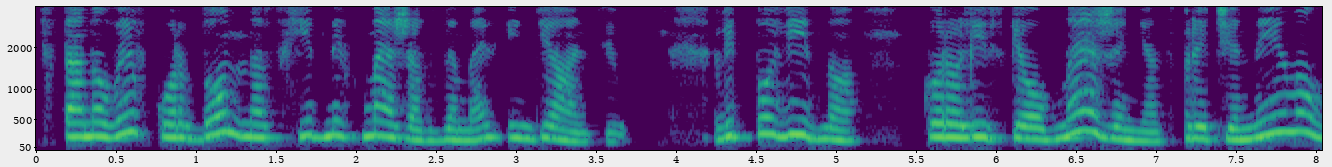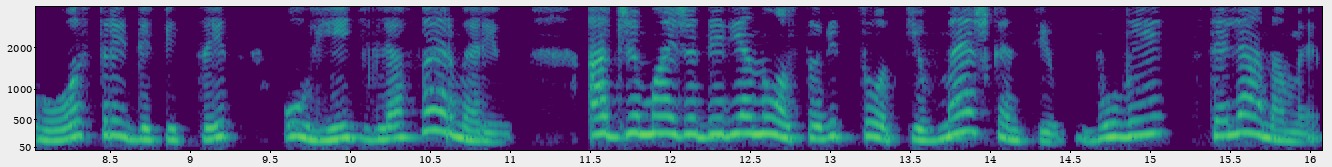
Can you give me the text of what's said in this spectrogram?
встановив кордон на східних межах земель індіанців. Відповідно, королівське обмеження спричинило гострий дефіцит угідь для фермерів адже майже 90% мешканців були селянами.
